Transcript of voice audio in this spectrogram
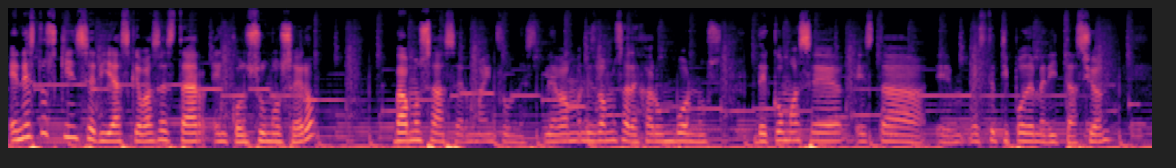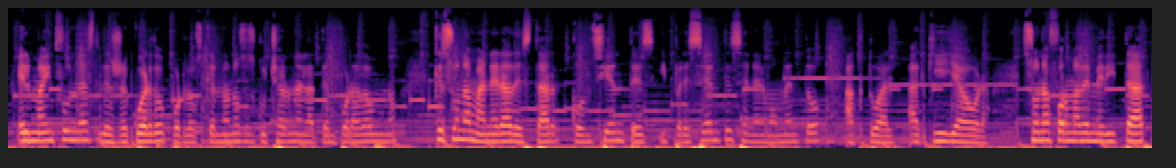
En estos 15 días que vas a estar en consumo cero, vamos a hacer mindfulness. Les vamos a dejar un bonus de cómo hacer esta, eh, este tipo de meditación. El mindfulness, les recuerdo, por los que no nos escucharon en la temporada 1, que es una manera de estar conscientes y presentes en el momento actual, aquí y ahora. Es una forma de meditar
